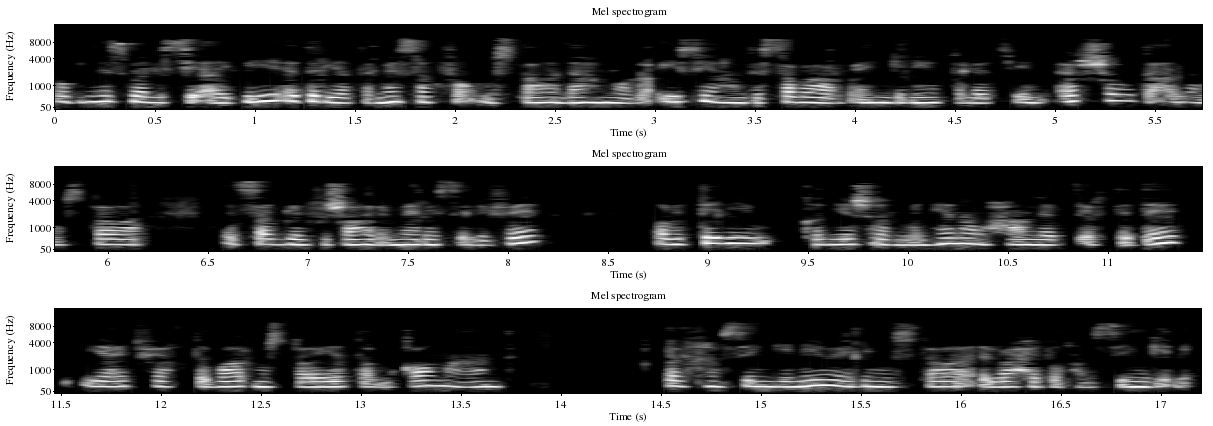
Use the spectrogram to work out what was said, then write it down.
وبالنسبة للسي اي بي قدر يتماسك فوق مستوى دعمه الرئيسي عند السبعة وأربعين جنيه وتلاتين قرش وده أقل مستوى اتسجل في شهر مارس اللي فات. وبالتالي قد يشهد من هنا محاولة ارتداد يعيد فيها اختبار مستويات المقاومة عند الخمسين جنيه ويلي مستوى الواحد وخمسين جنيه.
